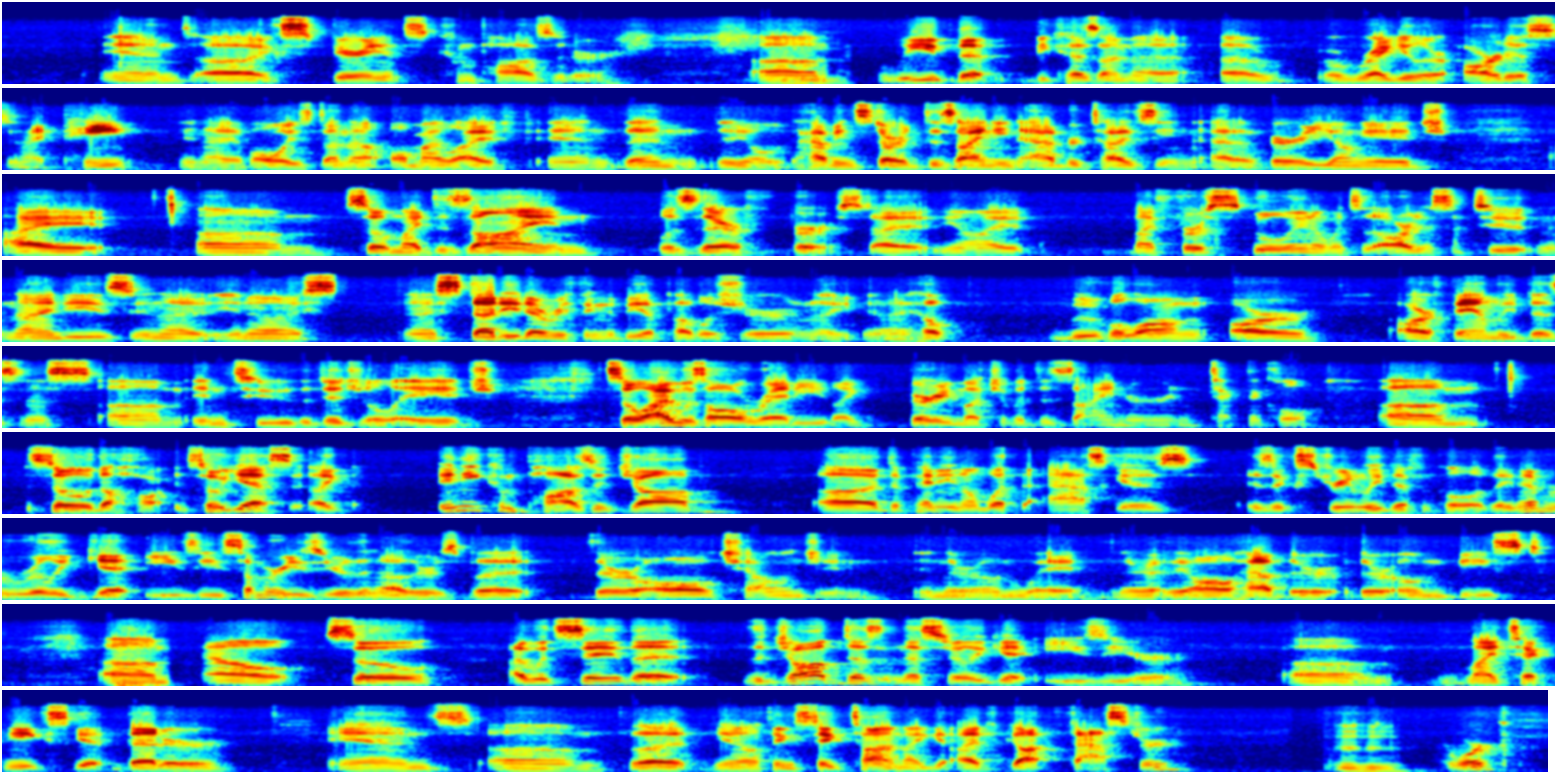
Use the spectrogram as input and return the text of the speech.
and uh, experienced compositor. Um, believe that because I'm a, a, a regular artist and I paint and I have always done that all my life, and then you know having started designing advertising at a very young age, I um, so my design was there first. I you know I my first schooling I went to the Art Institute in the '90s, and I you know I and I studied everything to be a publisher, and I you know I helped move along our our family business um, into the digital age. So I was already like very much of a designer and technical. Um, so the hard, so yes, like any composite job, uh, depending on what the ask is, is extremely difficult. They never really get easy. Some are easier than others, but they're all challenging in their own way. They they all have their their own beast. Um, now, so I would say that the job doesn't necessarily get easier. Um, my techniques get better, and um, but you know things take time. I I've got faster hmm at work,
